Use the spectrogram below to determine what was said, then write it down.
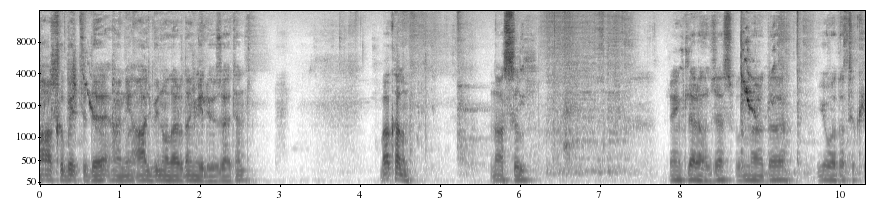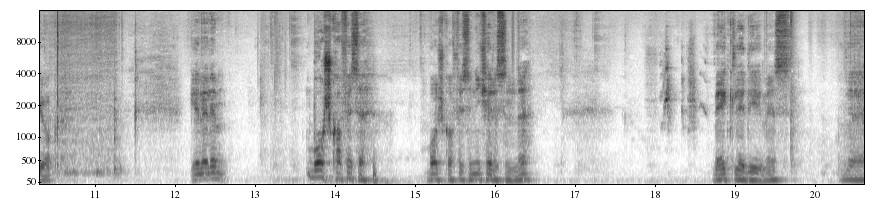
akıbeti de hani albinolardan geliyor zaten. Bakalım nasıl renkler alacağız. Bunlarda yuvada tık yok. Gelelim boş kafese. Boş kafesin içerisinde beklediğimiz ve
